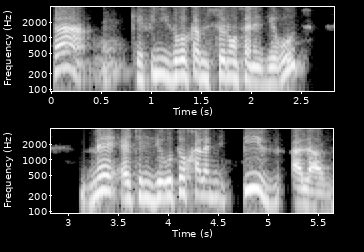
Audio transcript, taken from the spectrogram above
pas Kefinizro comme selon sa Nézirut, mais Etcheniziruto Piv Alav,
